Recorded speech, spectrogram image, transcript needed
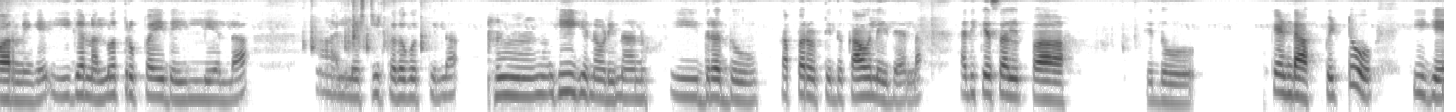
ಕಾರ್ನಿಗೆ. ಈಗ ನಲ್ವತ್ತು ರೂಪಾಯಿ ಇದೆ ಇಲ್ಲಿ ಎಲ್ಲ. ಅಲ್ಲಿ ಎಷ್ಟಿರ್ತದೋ ಗೊತ್ತಿಲ್ಲ. ಹೀಗೆ ನೋಡಿ ನಾನು ಈ ಇದರದ್ದು ಕಪ್ಪ ರೊಟ್ಟಿದ್ದು ಕಾವಲಿ ಇದೆ ಅಲ್ಲ, ಅದಕ್ಕೆ ಸ್ವಲ್ಪ ಇದು ಕೆಂಡ ಹಾಕ್ಬಿಟ್ಟು ಹೀಗೆ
